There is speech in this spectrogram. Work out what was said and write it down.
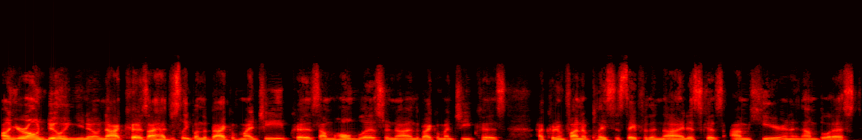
on your own doing, you know, not because I had to sleep on the back of my Jeep because I'm homeless or not in the back of my Jeep because I couldn't find a place to stay for the night. It's because I'm here and, and I'm blessed.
